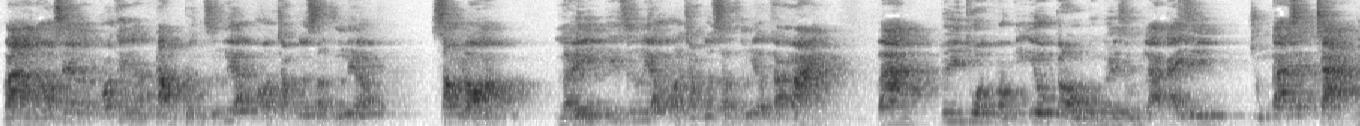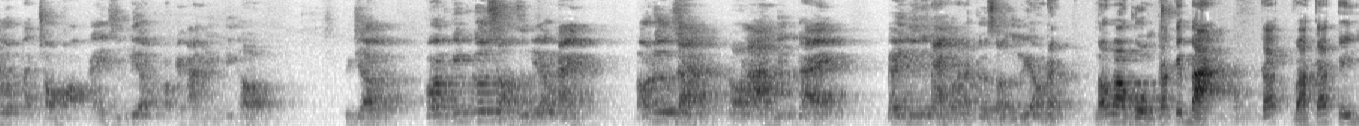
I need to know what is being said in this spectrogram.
Và nó sẽ có thể là đọc được dữ liệu ở trong cơ sở dữ liệu. Sau đó, lấy cái dữ liệu ở trong cơ sở dữ liệu ra ngoài và tùy thuộc vào cái yêu cầu của người dùng là cái gì chúng ta sẽ trả ngược lại cho họ cái dữ liệu vào cái màn hình tích hợp. Được chưa? Còn cái cơ sở dữ liệu này nó đơn giản đó là những cái đây như thế này gọi là cơ sở dữ liệu này. Nó bao gồm các cái bảng các và các cái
